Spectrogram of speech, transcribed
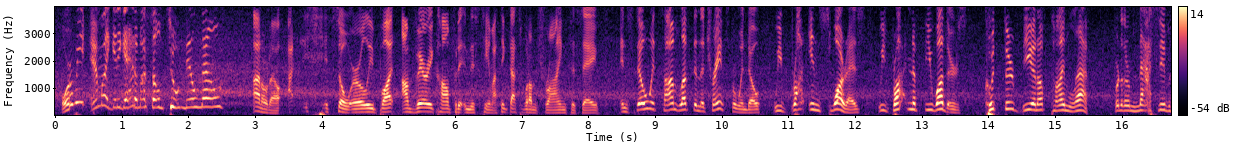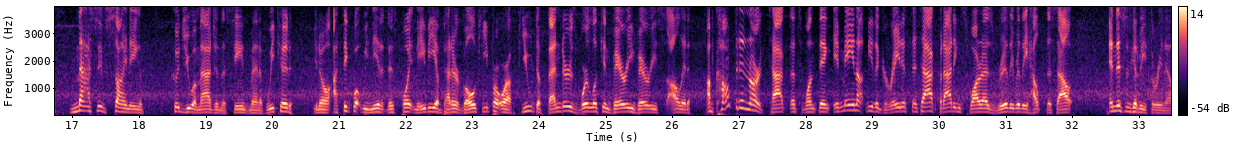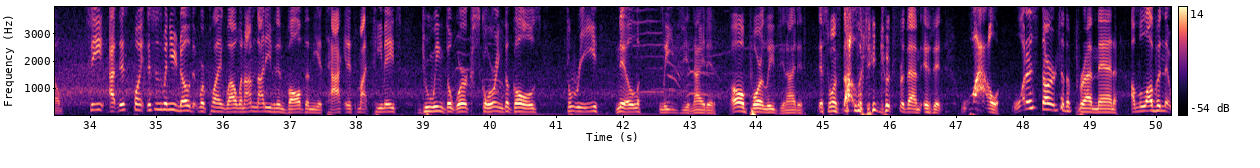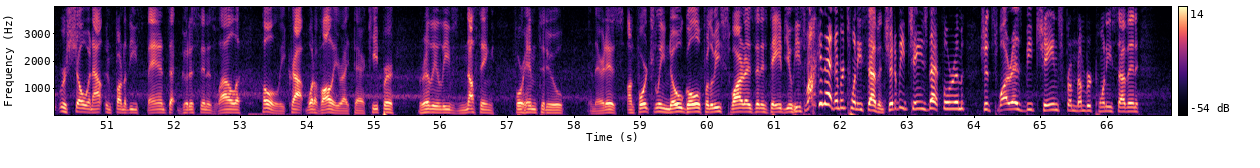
or we, am I getting ahead of myself 2-0 now? I don't know. I, it's, it's so early, but I'm very confident in this team. I think that's what I'm trying to say. And still with time left in the transfer window, we've brought in Suarez. We've brought in a few others could there be enough time left for another massive, massive signing? Could you imagine the scenes, man? If we could, you know, I think what we need at this point, maybe a better goalkeeper or a few defenders. We're looking very, very solid. I'm confident in our attack. That's one thing. It may not be the greatest attack, but adding Suarez really, really helped us out. And this is going to be 3 0. See, at this point, this is when you know that we're playing well, when I'm not even involved in the attack, and it's my teammates doing the work, scoring the goals. 3 0 Leeds United. Oh, poor Leeds United. This one's not looking good for them, is it? Wow, what a start to the Prem, man. I'm loving that we're showing out in front of these fans at Goodison as well. Holy crap, what a volley right there. Keeper really leaves nothing for him to do. And there it is. Unfortunately, no goal for Luis Suarez in his debut. He's rocking that number 27. Should we change that for him? Should Suarez be changed from number 27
